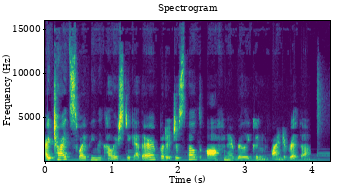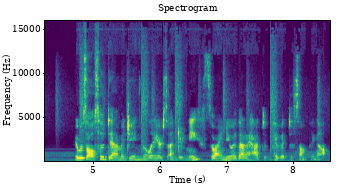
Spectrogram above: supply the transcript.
I tried swiping the colors together, but it just felt off and I really couldn't find a rhythm. It was also damaging the layers underneath, so I knew that I had to pivot to something else.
